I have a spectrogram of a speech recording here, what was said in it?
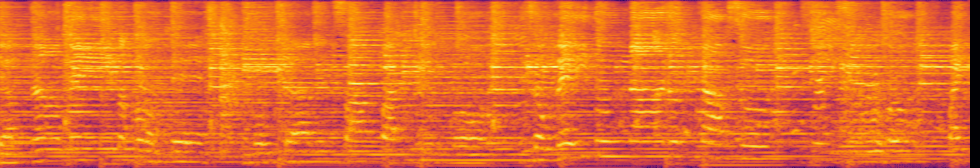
Diệp nào mây ta một đề Một trà nên sang bắt được ngộ Dòng mây tung na nước lạc xuống Sự hồng bạch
